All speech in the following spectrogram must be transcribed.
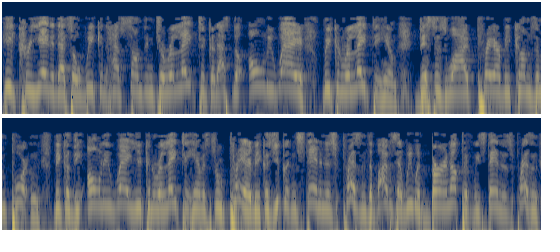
He created that so we can have something to relate to because that's the only way we can relate to him. This is why prayer becomes important because the only way you can relate to him is through prayer because you couldn't stand in his presence. The Bible said we would burn up if we stand in His presence.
